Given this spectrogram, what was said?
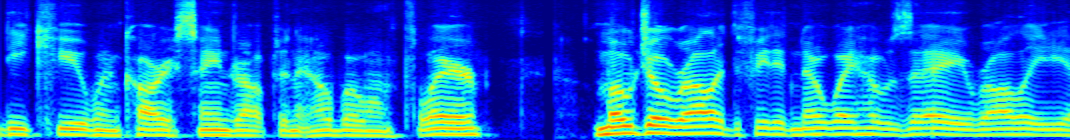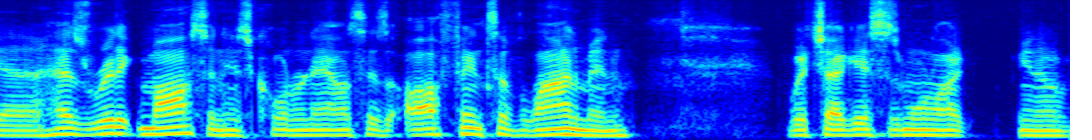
DQ when Kairi Sane dropped an elbow on Flair. Mojo Rawley defeated No Way Jose. Rawley uh, has Riddick Moss in his corner now as says offensive lineman, which I guess is more like, you know,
